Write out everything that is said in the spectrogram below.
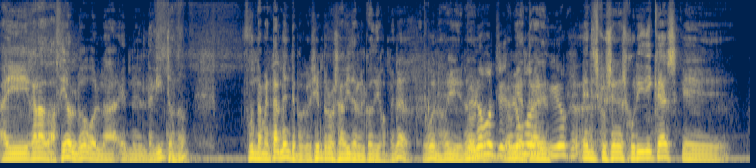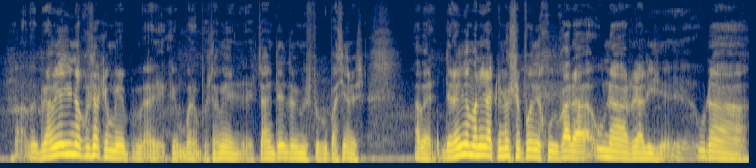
hay graduación luego en, la- en el delito, ¿no? Fundamentalmente, porque siempre lo ha habido en el Código Penal. Pero bueno, oye, no, Pero luego no- te- no voy a luego entrar en, en discusiones jurídicas que... Pero a mí hay una cosa que me, que, bueno, pues también está dentro de mis preocupaciones. A ver, de la misma manera que no se puede juzgar a una una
